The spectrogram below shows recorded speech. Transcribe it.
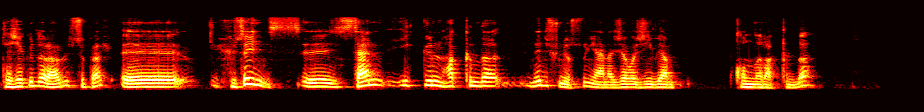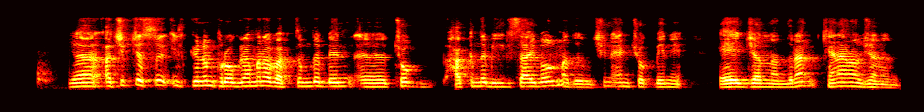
Teşekkürler abi süper. Ee, Hüseyin e, sen ilk gün hakkında ne düşünüyorsun yani Java JVM konular hakkında? Ya açıkçası ilk günün programına baktığımda ben e, çok hakkında bilgi sahibi olmadığım için en çok beni heyecanlandıran Kenan Hoca'nın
